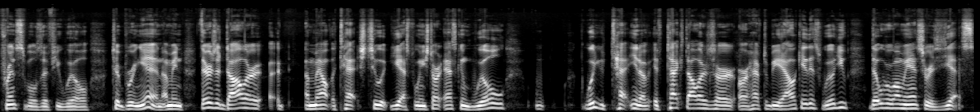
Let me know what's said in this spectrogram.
principles, if you will, to bring in. I mean, there's a dollar uh, amount attached to it, yes, but when you start asking, will will you ta- you know if tax dollars are, are have to be allocated this will you? The overwhelming answer is yes.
